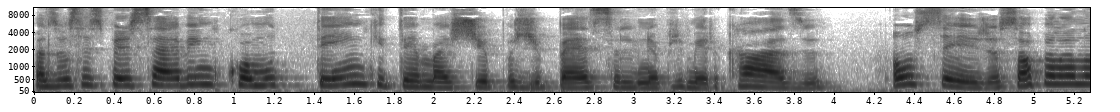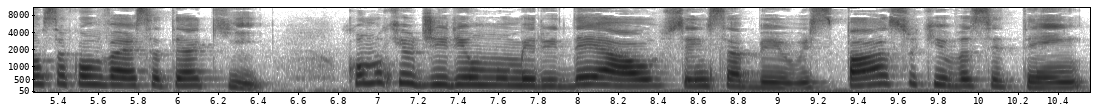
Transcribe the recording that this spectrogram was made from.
Mas vocês percebem como tem que ter mais tipos de peça ali no primeiro caso? Ou seja, só pela nossa conversa até aqui, como que eu diria um número ideal sem saber o espaço que você tem,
